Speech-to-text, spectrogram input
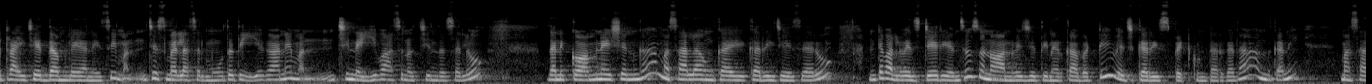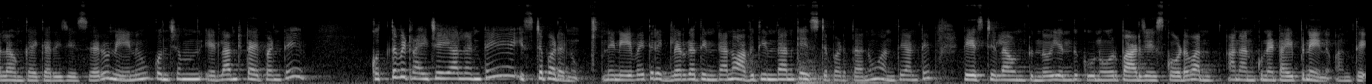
ట్రై చేద్దాంలే అనేసి మంచి స్మెల్ అసలు మూత తీయగానే మంచి నెయ్యి వాసన వచ్చింది అసలు. దానికి కాంబినేషన్గా మసాలా వంకాయ కర్రీ చేశారు. అంటే వాళ్ళు వెజిటేరియన్స్ సో నాన్ వెజ్ తినరు కాబట్టి వెజ్ కర్రీస్ పెట్టుకుంటారు కదా అందుకని మసాలా వంకాయ కర్రీ చేశారు. నేను కొంచెం ఎలాంటి టైప్ అంటే కొత్తవి ట్రై చేయాలంటే ఇష్టపడను. నేను ఏవైతే రెగ్యులర్గా తింటానో అవి తినడానికే ఇష్టపడతాను. అంతే అంటే టేస్ట్ ఎలా ఉంటుందో ఎందుకు నోరు పాడు చేసుకోవడం అని అనుకునే టైప్ నేను అంతే.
